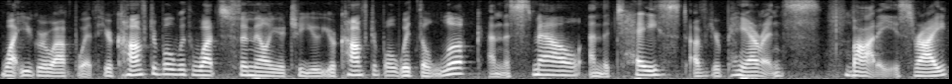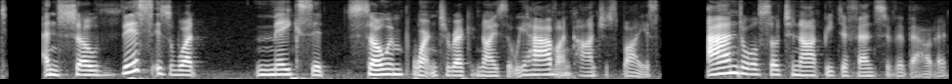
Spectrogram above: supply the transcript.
what you grew up with. You're comfortable with what's familiar to you. You're comfortable with the look and the smell and the taste of your parents' bodies, right? And so this is what makes it so important to recognize that we have unconscious bias and also to not be defensive about it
